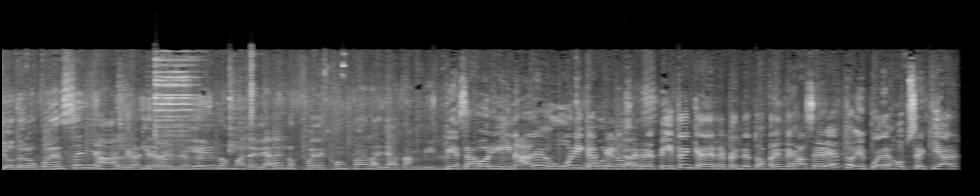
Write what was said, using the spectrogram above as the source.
yo te lo puedo enseñar. Mira y también los materiales los puedes comprar allá también. Piezas originales, únicas, que no se repiten, que de repente tú aprendes a hacer esto y puedes obsequiar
